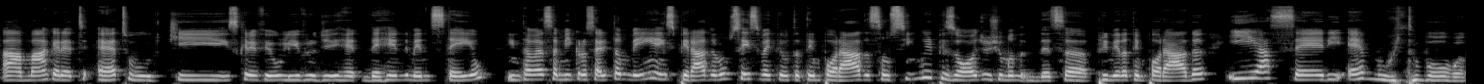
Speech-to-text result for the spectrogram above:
a Margaret Atwood, que escreveu o livro de The Handmaid's Tale. Então essa microsérie também é inspirada, eu não sei se vai ter outra temporada, são cinco episódios de uma dessa primeira temporada e a série é muito boa.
